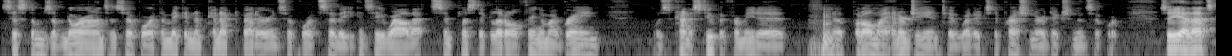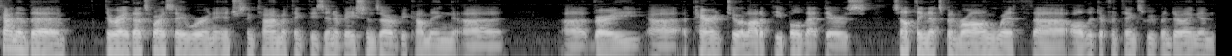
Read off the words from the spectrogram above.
systems of neurons and so forth and making them connect better and so forth so that you can see wow that simplistic little thing in my brain was kind of stupid for me to you hmm. know put all my energy into whether it's depression or addiction and so forth. So yeah that's kind of the the right that's why i say we're in an interesting time. I think these innovations are becoming uh, uh, very uh, apparent to a lot of people that there's something that's been wrong with uh, all the different things we've been doing. And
